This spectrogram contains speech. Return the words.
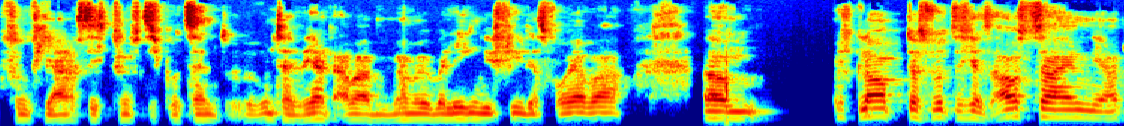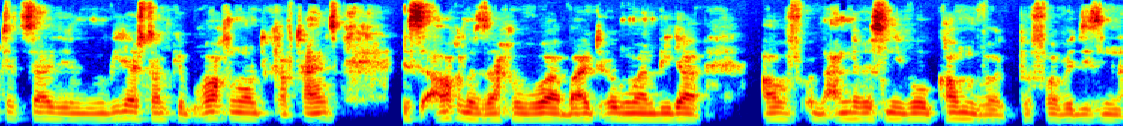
fünf Jahressicht 50 Prozent unter Wert, aber wenn wir überlegen, wie viel das vorher war, ähm, ich glaube, das wird sich jetzt auszahlen. Ihr habt jetzt halt den Widerstand gebrochen und Kraft Heinz ist auch eine Sache, wo er bald irgendwann wieder auf ein anderes Niveau kommen wird, bevor wir diesen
